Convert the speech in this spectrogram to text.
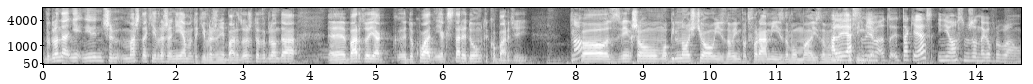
Wygląda, nie, nie wiem czy masz takie wrażenie, ja mam takie wrażenie bardzo, że to wygląda e, bardzo jak e, dokładnie, jak stary Doom, tylko bardziej. No. Tylko z większą mobilnością i z nowymi potworami i z, nową, i z nowym Ale ja z tym nie ma, tak jest i nie mam z tym żadnego problemu.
